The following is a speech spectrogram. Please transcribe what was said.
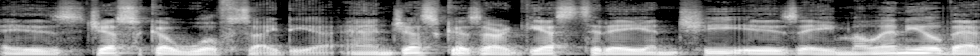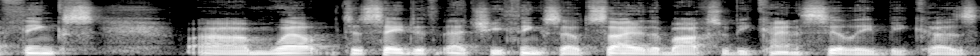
is Jessica Wolf's idea. And Jessica's our guest today, and she is a millennial that thinks, um, well, to say that she thinks outside of the box would be kind of silly because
